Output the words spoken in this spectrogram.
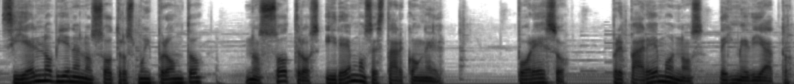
Si Él no viene a nosotros muy pronto, nosotros iremos a estar con Él. Por eso, preparémonos de inmediato.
